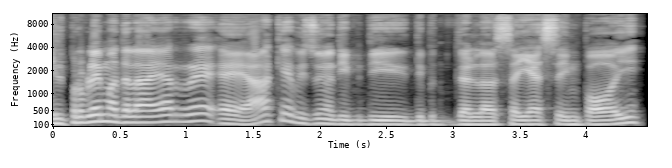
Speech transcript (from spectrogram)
il problema della R è A che ha bisogno di, di, di, del 6S in poi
